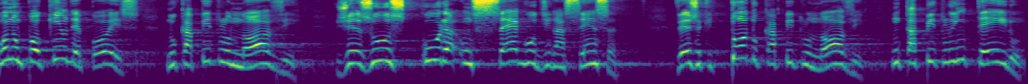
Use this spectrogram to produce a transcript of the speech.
Quando um pouquinho depois, no capítulo 9, Jesus cura um cego de nascença. Veja que todo o capítulo 9, um capítulo inteiro,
